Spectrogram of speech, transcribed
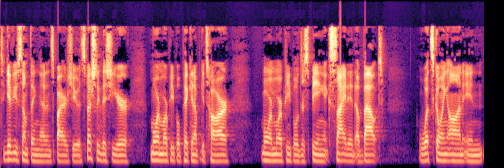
to give you something that inspires you especially this year. More and more people picking up guitar. More and more people just being excited about what's going on in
